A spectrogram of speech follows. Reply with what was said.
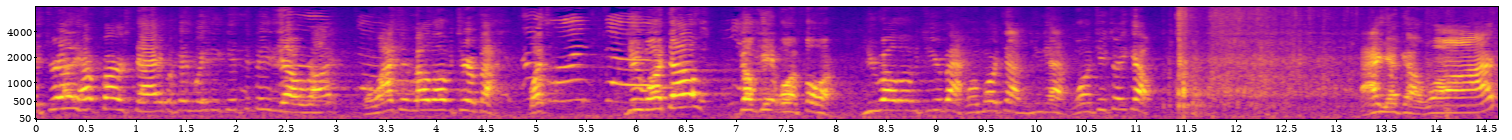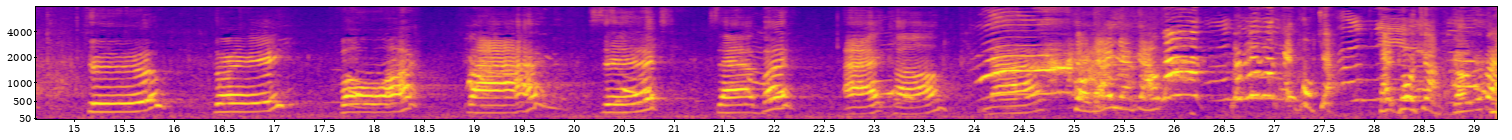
It's really her first day because we didn't get the video right. But watch it roll over to her back. Watch. You want those? Go get one for her. You roll over to your back one more time. You got have one, two, three, go. There you go. One, two, three, four, five, six, seven, eight, come, nine, ten. There you go. Look, look, look, look. Take. Take. Go to the back.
